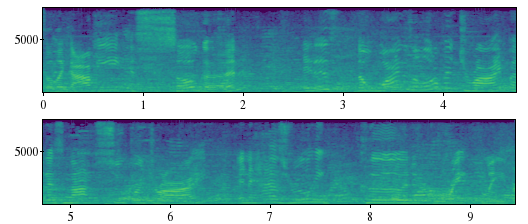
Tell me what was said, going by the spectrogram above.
So the Gavi is so good. It is, the wine is a little bit dry, but it's not super dry. And it has really good, great flavor.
